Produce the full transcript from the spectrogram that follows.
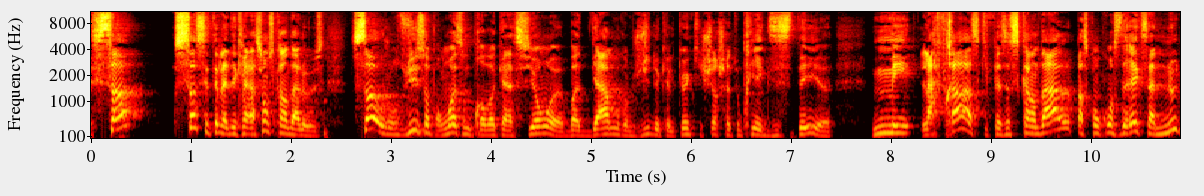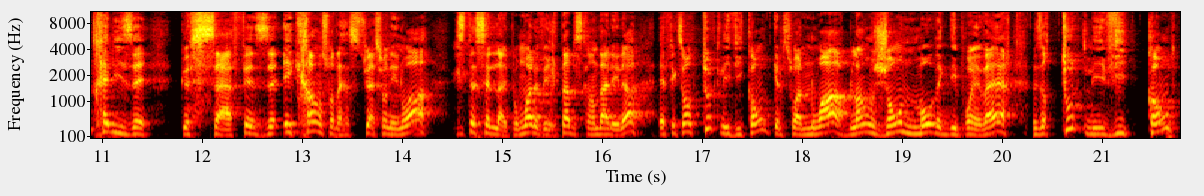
Ça, ça, c'était la déclaration scandaleuse. Ça, aujourd'hui, ça, pour moi, c'est une provocation euh, bas de gamme, comme je dis, de quelqu'un qui cherche à tout prix à exister. Euh, mais la phrase qui faisait scandale, parce qu'on considérait que ça neutralisait, que ça faisait écran sur la situation des Noirs, c'était celle-là. Et pour moi, le véritable scandale est là. Effectivement, toutes les vies comptent, qu'elles soient noires, blanches, jaunes, mauves avec des points verts. dire toutes les vies comptent.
